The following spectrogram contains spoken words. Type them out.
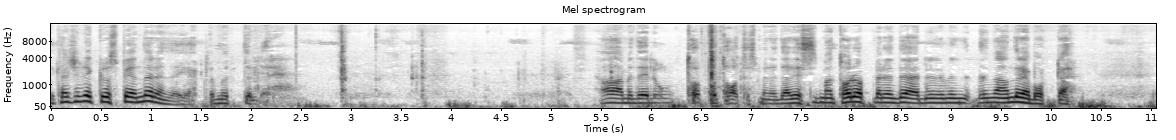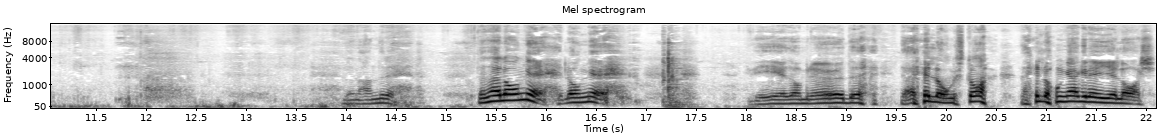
Det kanske räcker att spänna den där jäkla muttern där. Ja, men det är nog potatis med den där. Man tar upp med den där, den andra är borta. Den andra. Den här långe, långe. Vi är de röda. Det här är långstad, Det här är långa grejer Lars.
